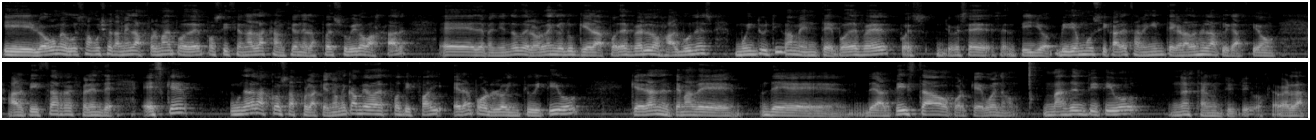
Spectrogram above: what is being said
y luego me gusta mucho también la forma de poder posicionar las canciones, las puedes subir o bajar eh, dependiendo del orden que tú quieras, puedes ver los álbumes muy intuitivamente, puedes ver pues yo que sé, sencillo, vídeos musicales también integrados en la aplicación, artistas referentes, es que una de las cosas por las que no me cambiaba de Spotify era por lo intuitivo que era en el tema de, de, artista o porque, bueno, más de intuitivo no es tan intuitivo, la verdad.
